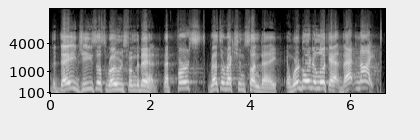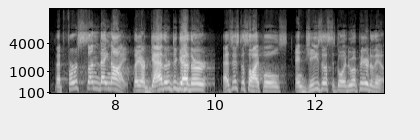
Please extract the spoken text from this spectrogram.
the day Jesus rose from the dead, that first resurrection Sunday, and we're going to look at that night, that first Sunday night. They are gathered together as his disciples, and Jesus is going to appear to them.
